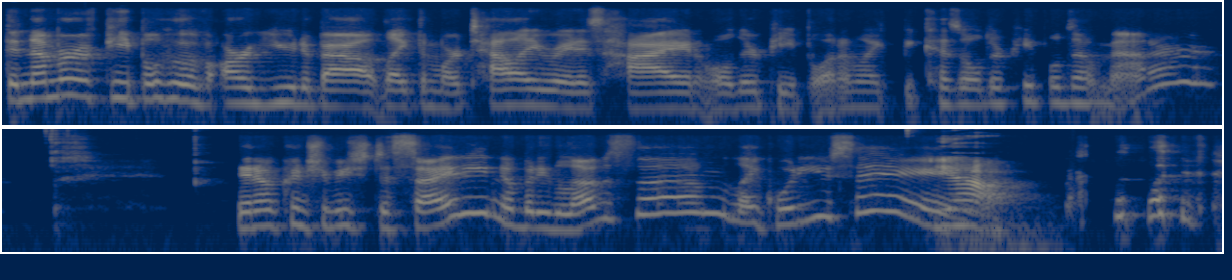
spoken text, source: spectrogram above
The number of people who have argued about like the mortality rate is high in older people. And I'm like, because older people don't matter? They don't contribute to society? Nobody loves them? Like, what do you say? Yeah. like,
